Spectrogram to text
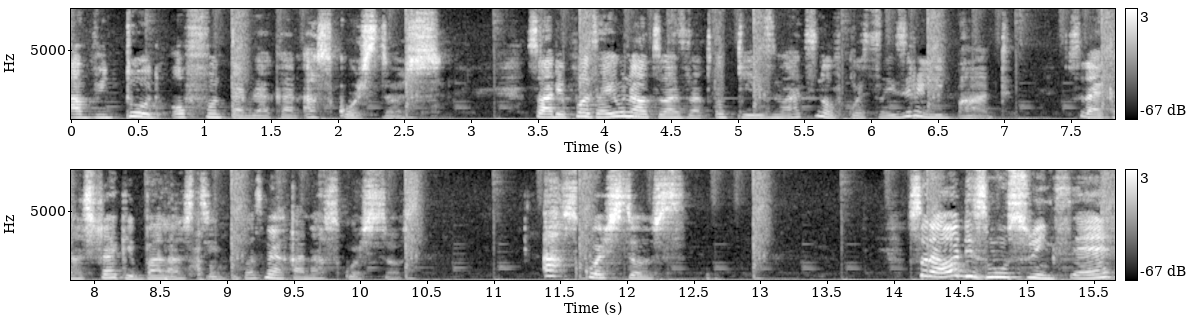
I've been told often time that i can ask questions. So at the point i even have to ask that okay is my asking of questions is it really bad? So that i can strike a balance to because me i can ask questions. Ask questions. So that all these mood swings eh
